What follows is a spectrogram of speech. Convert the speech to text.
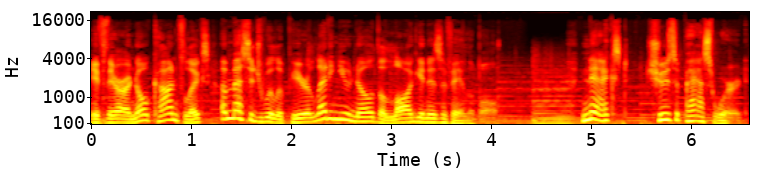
If there are no conflicts, a message will appear letting you know the login is available. Next, choose a password.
